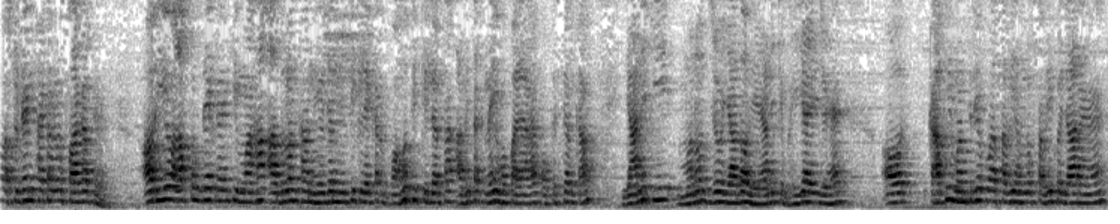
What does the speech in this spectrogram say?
स्टूडेंट फाइटर में स्वागत है। और ये आप लोग देख रहे हैं कि महा आंदोलन था, नियोजन नीति को लेकर बहुत ही क्लियर था, अभी तक नहीं हो पाया है ऑफिशियल काम। यानी कि मनोज जो यादव है, यानी कि भैया ये जो है, और काफ़ी मंत्रियों के पास अभी हम लोग सभी को जा रहे हैं,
